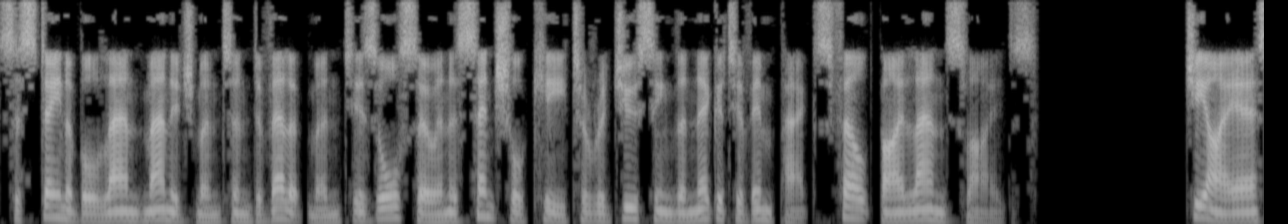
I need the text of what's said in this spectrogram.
Sustainable land management and development is also an essential key to reducing the negative impacts felt by landslides. GIS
